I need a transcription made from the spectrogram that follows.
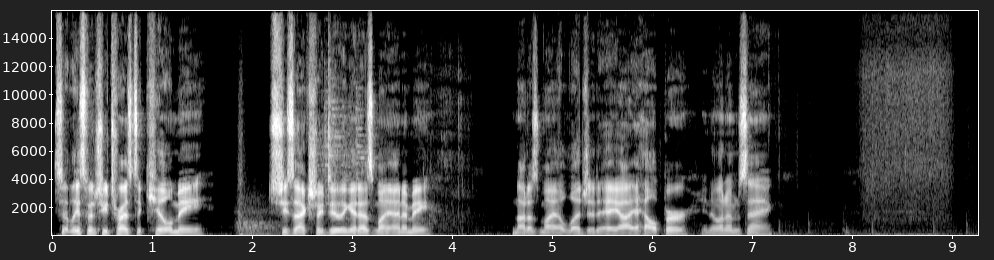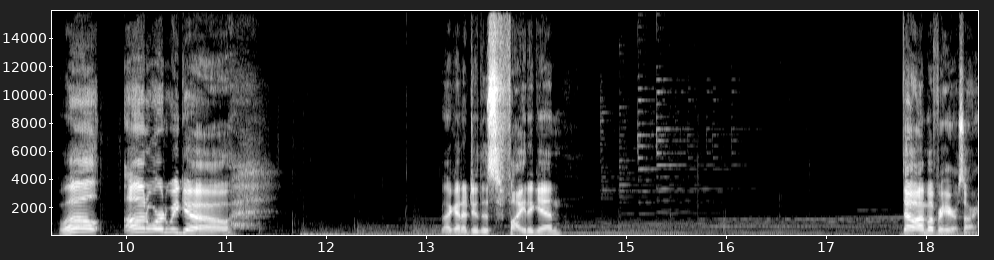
So at least when she tries to kill me, she's actually doing it as my enemy, not as my alleged AI helper. You know what I'm saying? Well, onward we go. Am I gotta do this fight again? No, I'm over here, sorry.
